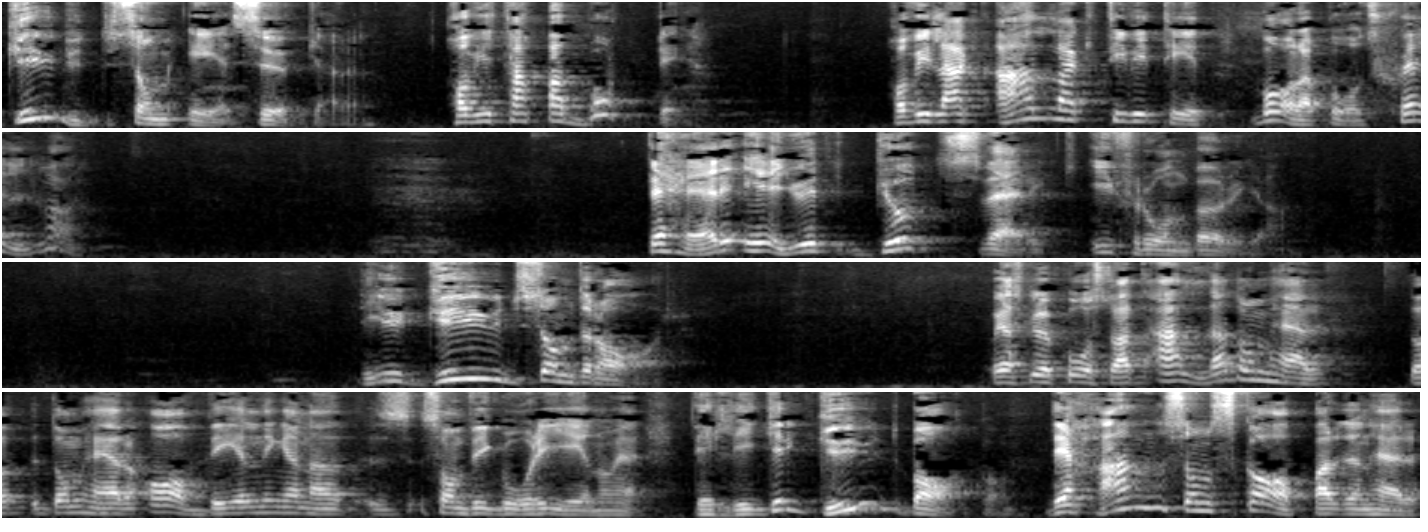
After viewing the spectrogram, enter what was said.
Gud som är sökare. Har vi tappat bort det? Har vi lagt all aktivitet bara på oss själva? Det här är ju ett Guds verk ifrån början. Det är ju Gud som drar. Och jag skulle påstå att alla de här, de här avdelningarna som vi går igenom här, det ligger Gud bakom. Det är han som skapar den här,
